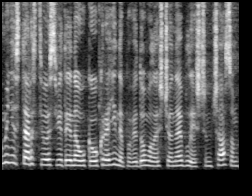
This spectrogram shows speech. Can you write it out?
У Міністерстві освіти і науки України повідомили, що найближчим часом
